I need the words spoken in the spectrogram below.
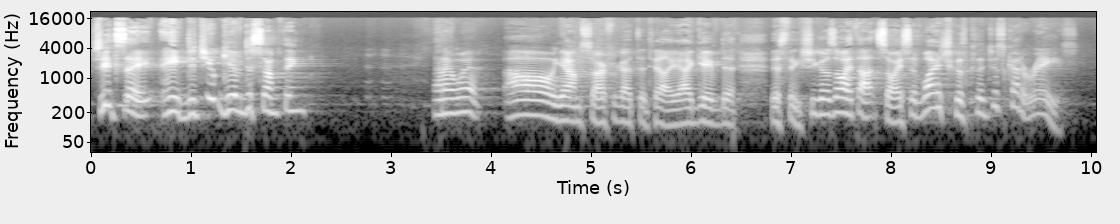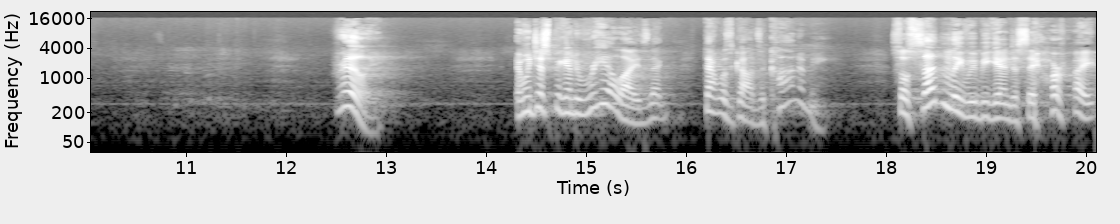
she'd say, Hey, did you give to something? And I went, Oh, yeah, I'm sorry, I forgot to tell you. I gave to this thing. She goes, Oh, I thought so. I said, Why? She goes, Because I just got a raise. Really? And we just began to realize that that was God's economy. So suddenly we began to say, all right,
